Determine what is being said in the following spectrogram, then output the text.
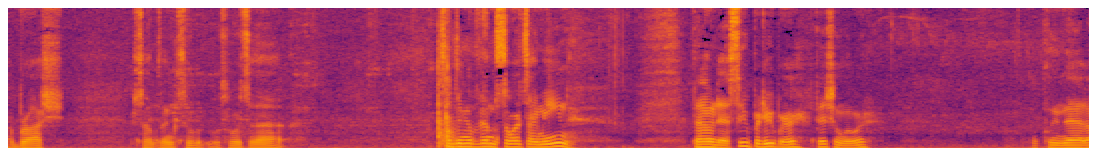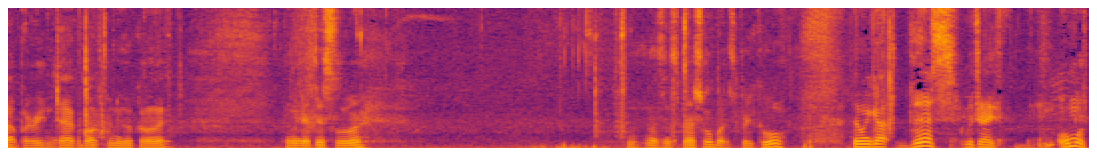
a brush or something, so, sorts of that. Something of them sorts, I mean. Found a super duper fishing lure. We'll clean that up, put it right in the tackle box, put a new hook on it. And we got this lure. Nothing special, but it's pretty cool. Then we got this, which I almost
